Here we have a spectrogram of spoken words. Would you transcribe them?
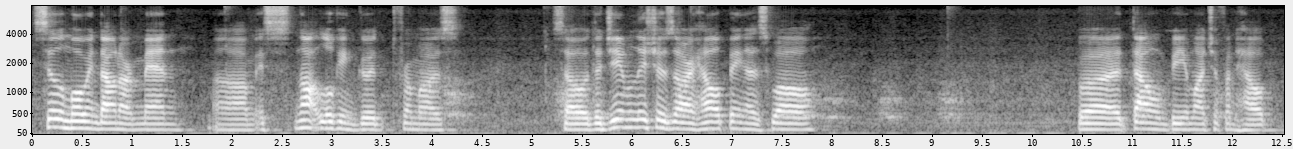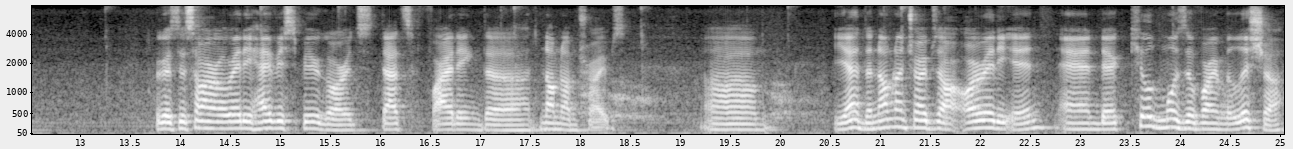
still mowing down our men. Um, it's not looking good from us. So the G militias are helping as well, but that won't be much of an help because these are already heavy spear guards that's fighting the Nom Nom tribes. Um, yeah, the Nom tribes are already in and they killed most of our militia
